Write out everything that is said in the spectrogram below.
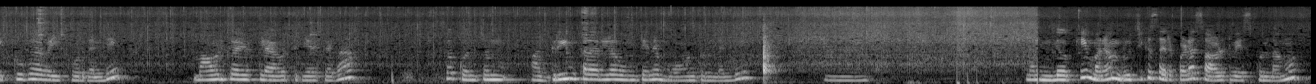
ఎక్కువగా వేయకూడదండి. మామిడికాయ ఫ్లేవర్ తిరిగారు కదా. సో కొంచెం ఆ గ్రీన్ కలర్లో ఉంటేనే బాగుంటుందండి. ఇందులోకి మనం రుచికి సరిపడా సాల్ట్ వేసుకుందాము.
